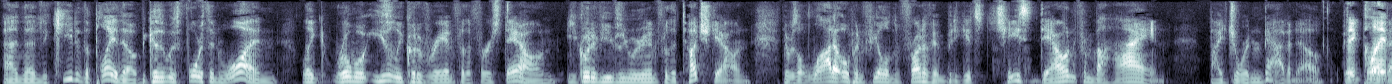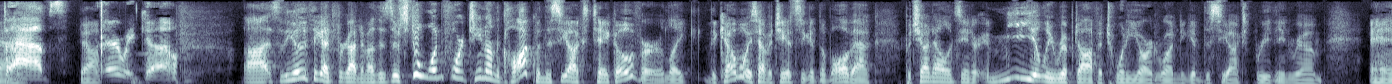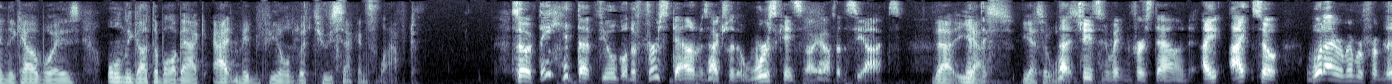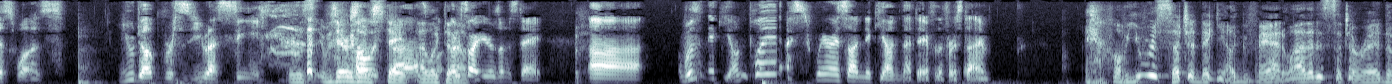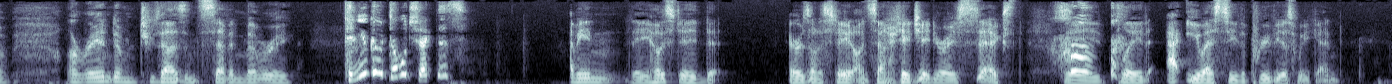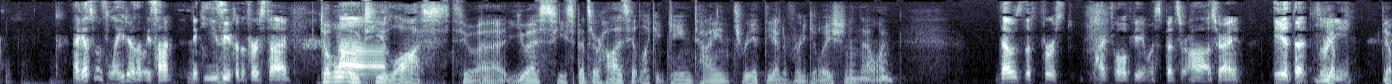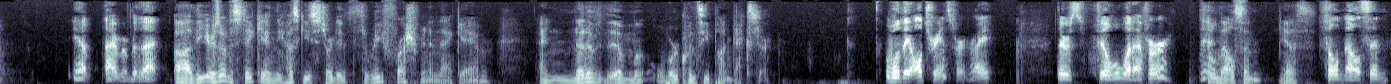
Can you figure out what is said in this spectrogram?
And then the key to the play, though, because it was fourth and one, like Romo easily could have ran for the first down. He could have easily ran for the touchdown. There was a lot of open field in front of him, but he gets chased down from behind by Jordan Babineaux. Big play, Babs. Babs. Yeah. There we go. Uh, so the other thing I'd forgotten about this, there's still 114 on the clock when the Seahawks take over. Like the Cowboys have a chance to get the ball back, but Shaun Alexander immediately ripped off a 20-yard run to give the Seahawks breathing room, and the Cowboys only got the ball back at midfield with two seconds left. So if they hit that field goal, the first down was actually the worst case scenario for the Seahawks. That Yeah, yes, yes it was. That. Jason Witten first down. I, I so what I remember from this was UW versus USC. It was it was Arizona College State. I looked it up. Sorry, Arizona State. Uh, wasn't Nick Young playing? I swear I saw Nick Young that day for the first time. Oh, you were such a Nick Young fan. Wow, that is such a random, a random 2007 memory. Can you go double check this? I mean, they hosted Arizona State on Saturday, January 6th. They played at USC the previous weekend. I guess it was later that we saw Nick Easy for the first time. Double Uh, OT loss to uh, USC. Spencer Hawes hit like a game tying three at the end of regulation in that one. That was the first Pac-12 game with Spencer Hawes, right? He had that three. Yep. Yep, I remember that. Uh, the Arizona State game, the Huskies started three freshmen in that game, and none of them were Quincy Pondexter. Well, they all transferred, right? There's Phil whatever, Phil Nelson, yes. Phil Nelson,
